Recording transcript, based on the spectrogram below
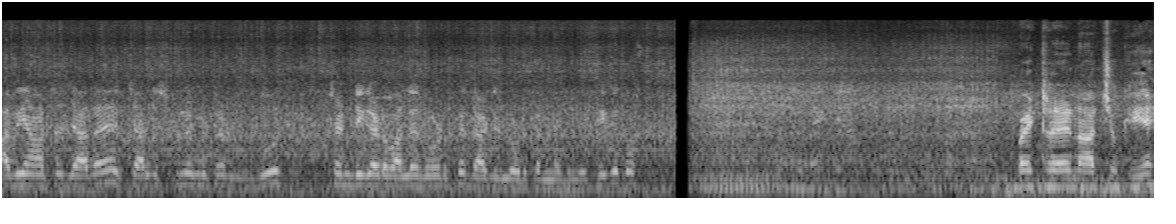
अब यहाँ से जा रहे हैं चालीस किलोमीटर दूर चंडीगढ़ वाले रोड पे गाड़ी लोड करने के लिए ठीक है दोस्त? भाई ट्रेन आ चुकी है।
